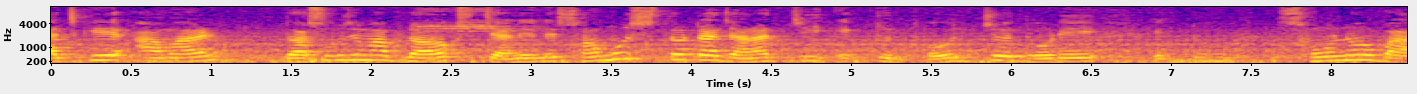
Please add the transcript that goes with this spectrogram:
আজকে আমার দশভুজমা ব্লগস চ্যানেলে সমস্তটা জানাচ্ছি, একটু ধৈর্য ধরে, একটু শোনো বা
